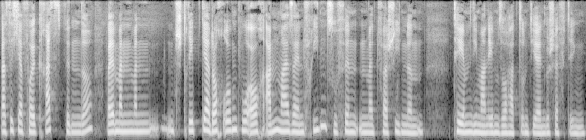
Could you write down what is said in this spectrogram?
Was ich ja voll krass finde, weil man, man strebt ja doch irgendwo auch an, mal seinen Frieden zu finden mit verschiedenen Themen, die man eben so hat und die einen beschäftigen.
